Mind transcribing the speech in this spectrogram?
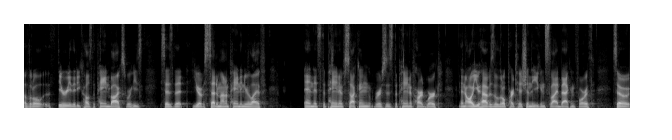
a little theory that he calls the pain box where he's he says that you have a set amount of pain in your life, and it's the pain of sucking versus the pain of hard work. And all you have is a little partition that you can slide back and forth. So,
